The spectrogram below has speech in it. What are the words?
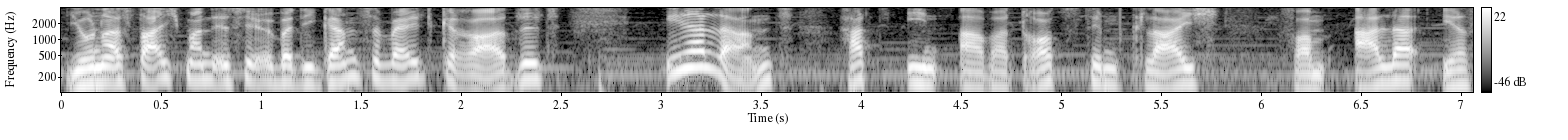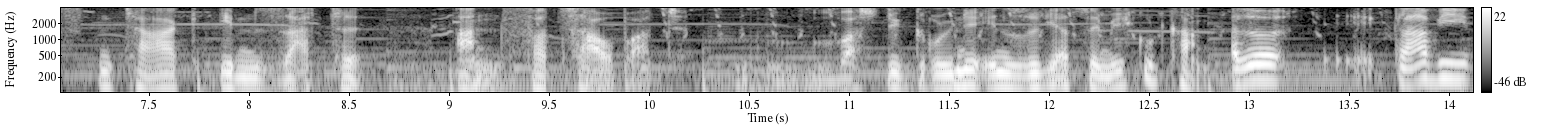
Jonas Deichmann ist ja über die ganze Welt geradelt. Irland hat ihn aber trotzdem gleich vom allerersten Tag im Sattel an verzaubert was die grüne Insel ja ziemlich gut kann. Also klar, wie,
